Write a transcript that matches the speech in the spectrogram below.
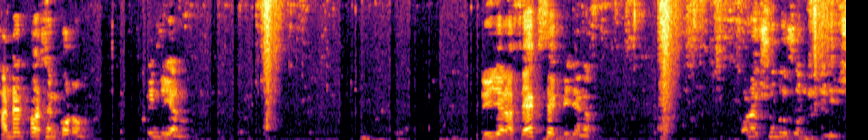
Hundred percent cotton Indian design আছে এক সেক ডিজাইন আছে। অনেক সুন্দর সুন্দর জিনিস।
